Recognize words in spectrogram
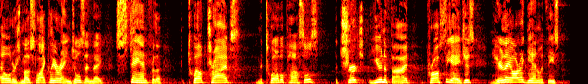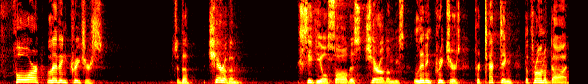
elders most likely are angels, and they stand for the 12 tribes and the 12 apostles, the church unified across the ages. And here they are again with these four living creatures. Are the cherubim. Ezekiel saw this cherubim, these living creatures protecting the throne of God.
